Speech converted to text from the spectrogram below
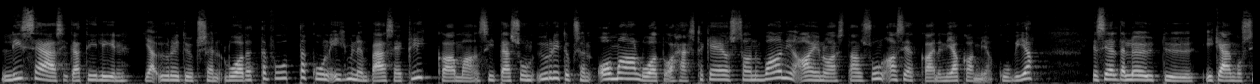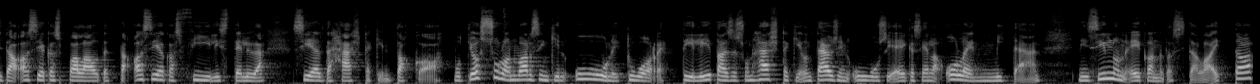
lisää sitä tilin ja yrityksen luotettavuutta, kun ihminen pääsee klikkaamaan sitä sun yrityksen omaa luotua hashtagia, jossa on vaan ja ainoastaan sun asiakkaiden jakamia kuvia – ja sieltä löytyy ikään kuin sitä asiakaspalautetta, asiakasfiilistelyä sieltä hashtagin takaa. Mutta jos sulla on varsinkin uuni tuore tili, tai se sun hashtag on täysin uusi, eikä siellä ole mitään, niin silloin ei kannata sitä laittaa.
